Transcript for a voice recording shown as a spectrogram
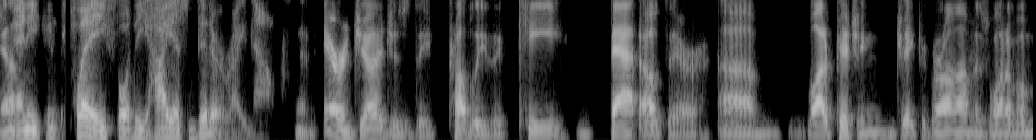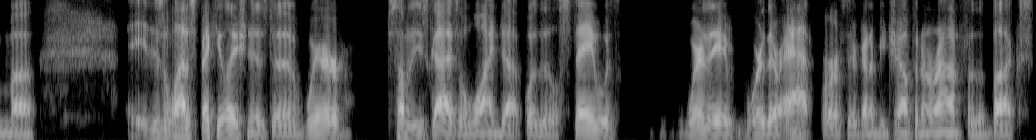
yeah. and he can play for the highest bidder right now. And Aaron Judge is the probably the key bat out there. Um, a lot of pitching. Jake Degrom is one of them. Uh, there's a lot of speculation as to where some of these guys will wind up, whether they'll stay with where they where they're at or if they're going to be jumping around for the Bucks.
